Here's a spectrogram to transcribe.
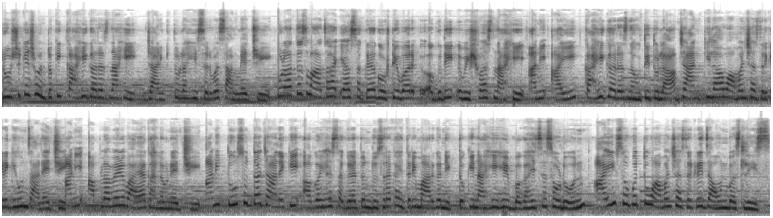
ऋषिकेश म्हणतो की काही गरज नाही जानकी तुला हे सर्व सांगण्याची. मुळातच माझा या सगळ्या गोष्टीवर अगदी विश्वास नाही. आणि आई काही गरज नव्हती तुला जानकीला वामन शास्त्रीकडे घेऊन जाण्याची आणि आपला वेळ वाया घालवण्याची. आणि तू सुद्धा जानकी अगं ह्या सगळ्यातून दुसरा काहीतरी मार्ग निघतो की नाही हे बघायचं सोडून आई सोबत तू वामन शास्त्रीकडे जाऊन बसलीस.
